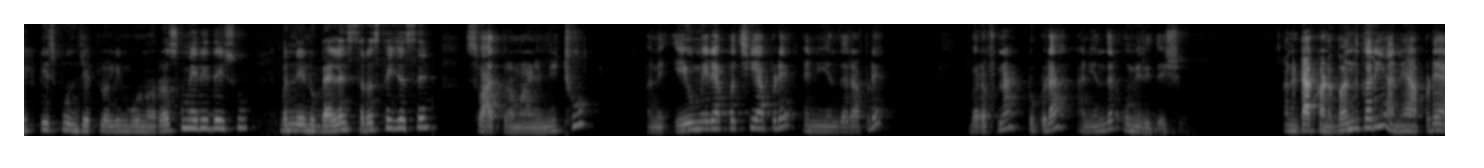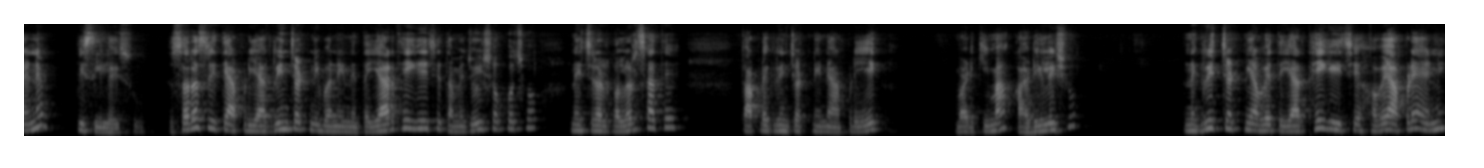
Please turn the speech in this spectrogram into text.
એક ટીસ્પૂન જેટલો લીંબુનો રસ ઉમેરી દઈશું. બંનેનું બેલેન્સ સરસ થઈ જશે. સ્વાદ પ્રમાણે મીઠું અને એ ઉમેર્યા પછી આપણે એની અંદર આપણે બરફના ટુકડા આની અંદર ઉમેરી દઈશું. અને ઢાંકણ બંધ કરી અને આપણે એને પીસી લઈશું. સરસ રીતે આપણી આ ગ્રીન ચટણી બનીને તૈયાર થઈ ગઈ છે. તમે જોઈ શકો છો નેચરલ કલર સાથે. તો આપણે ગ્રીન ચટણીને આપણે એક વાડકીમાં કાઢી લઈશું. અને ગ્રીન ચટણી હવે તૈયાર થઈ ગઈ છે. હવે આપણે એની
